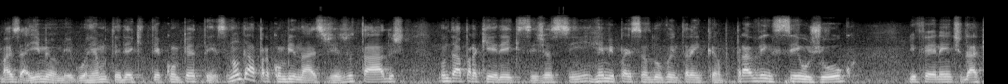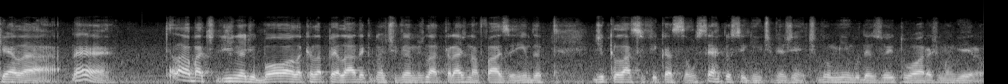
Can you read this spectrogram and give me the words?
Mas aí, meu amigo, o Remo teria que ter competência. Não dá para combinar esses resultados, não dá para querer que seja assim. Remo e Paysandu vão entrar em campo para vencer o jogo, diferente daquela, né? Aquela batidinha de bola, aquela pelada que nós tivemos lá atrás na fase ainda de classificação. Certo é o seguinte, minha gente, domingo 18 horas Mangueirão.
